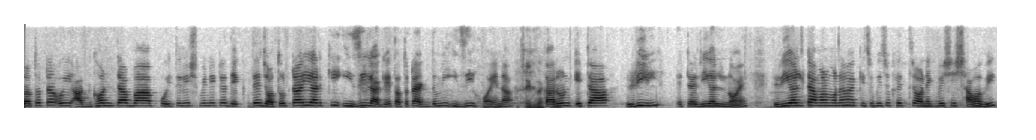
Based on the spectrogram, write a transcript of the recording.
যতটা ওই আধ ঘণ্টা বা পঁয়ত্রিশ মিনিটে দেখতে যতটাই আর কি ইজি লাগে ততটা একদমই ইজি হয় না। কারণ এটা রিল এটা রিয়েল নয়। রিয়েলটা আমার মনে হয় কিছু কিছু ক্ষেত্রে অনেক বেশি স্বাভাবিক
